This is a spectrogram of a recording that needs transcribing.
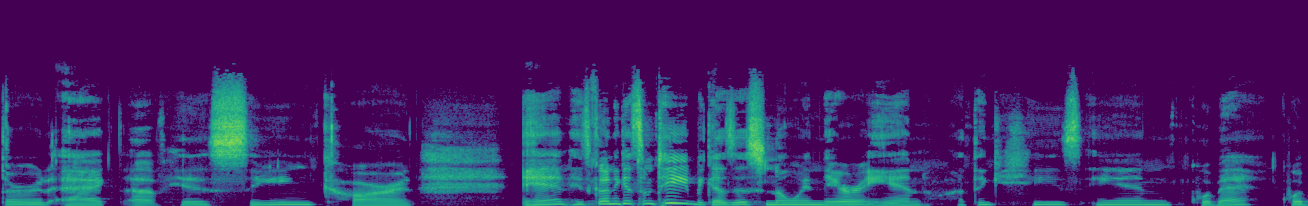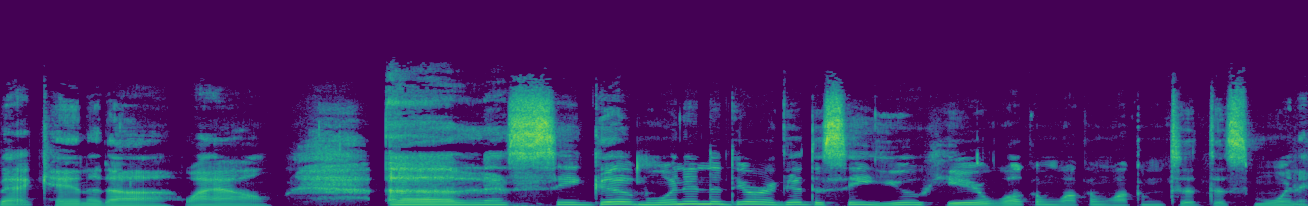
third act of his scene card. And he's going to get some tea because it's snowing there. And I think he's in Quebec, Quebec, Canada. Wow. Uh, let's see. Good morning, Nadira. Good to see you here. Welcome, welcome, welcome to this morning.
